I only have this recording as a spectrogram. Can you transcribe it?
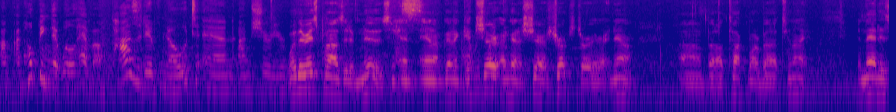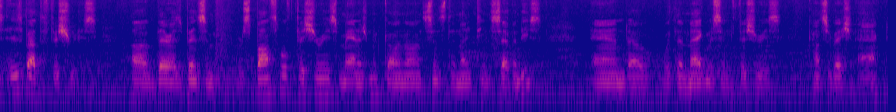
I'm, I'm hoping that we'll have a positive note, and I'm sure you're. Well, there is positive news, Yes. and, and I'm going I to get always share. like I'm going to share a short story right now, uh, but I'll talk more about it tonight. And that is is about the fisheries. Uh, there has been some responsible fisheries management going on since the 1970s, and uh, with the Magnuson Fisheries Conservation Act,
